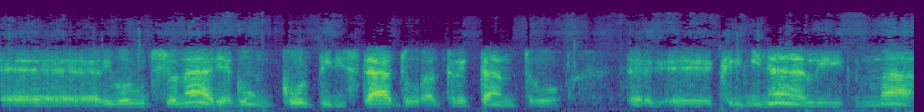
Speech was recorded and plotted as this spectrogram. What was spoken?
eh, rivoluzionaria con colpi di Stato altrettanto eh, eh, criminali ma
